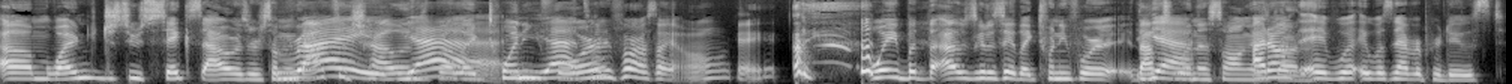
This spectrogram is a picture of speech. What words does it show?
um, why don't you just do six hours or something? That's a challenge. But like twenty Yeah, 24. I was like, oh, okay. Wait, but the, I was gonna say like twenty four. That's yeah. when the song is I don't. done. It, wa- it was never produced.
